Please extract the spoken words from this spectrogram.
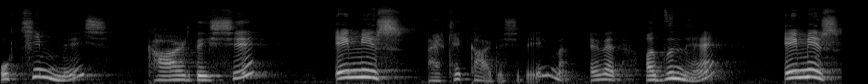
O kimmiş? Kardeşi Emir. Erkek kardeşi değil mi? Evet. Adı ne? Emir.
